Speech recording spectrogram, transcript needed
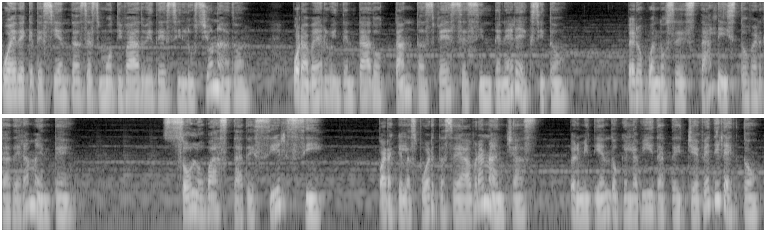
Puede que te sientas desmotivado y desilusionado por haberlo intentado tantas veces sin tener éxito. Pero cuando se está listo verdaderamente, solo basta decir sí para que las puertas se abran anchas, permitiendo que la vida te lleve directo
